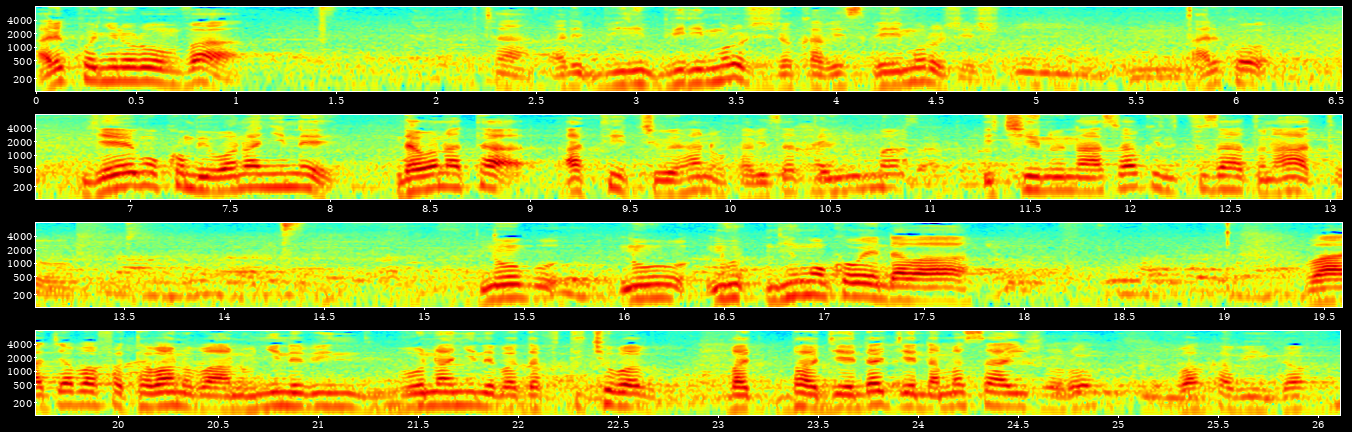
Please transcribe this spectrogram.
Ariko nyine urumva birimo urujijo kabisa birimo urujijo ariko ngewe nk'uko mbibona nyine ndabona aticiwe hano kabisa hanyuma ikintu nasaba ko impfu za hato na hato. Ni nk'uko wenda bajya bafata bano bantu nyine bona nyine badafite icyo bagendagenda amasaha y'ijoro bakabigaho.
